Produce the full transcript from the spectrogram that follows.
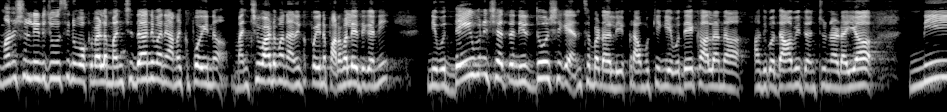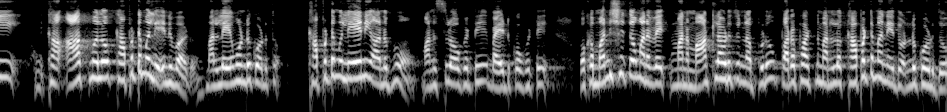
మనుషులు నిన్ను చూసి నువ్వు ఒకవేళ మంచిదానివని అనకపోయినా మంచివాడమని అనకపోయినా పర్వాలేదు కానీ నీవు దేవుని చేత నిర్దోషిగా ఎంచబడాలి. ప్రాముఖ్యంగా ఉదయ ఉదయకాలాన అదిగో దావిది అంటున్నాడు అయ్యా నీ ఆత్మలో కపటము లేనివాడు. మనలో ఏముండకూడదు కపటము లేని అనుభవం మనసులో ఒకటి బయటకు ఒకటి. ఒక మనిషితో మన మనం మాట్లాడుతున్నప్పుడు పొరపాటున మనలో కపటం అనేది ఉండకూడదు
